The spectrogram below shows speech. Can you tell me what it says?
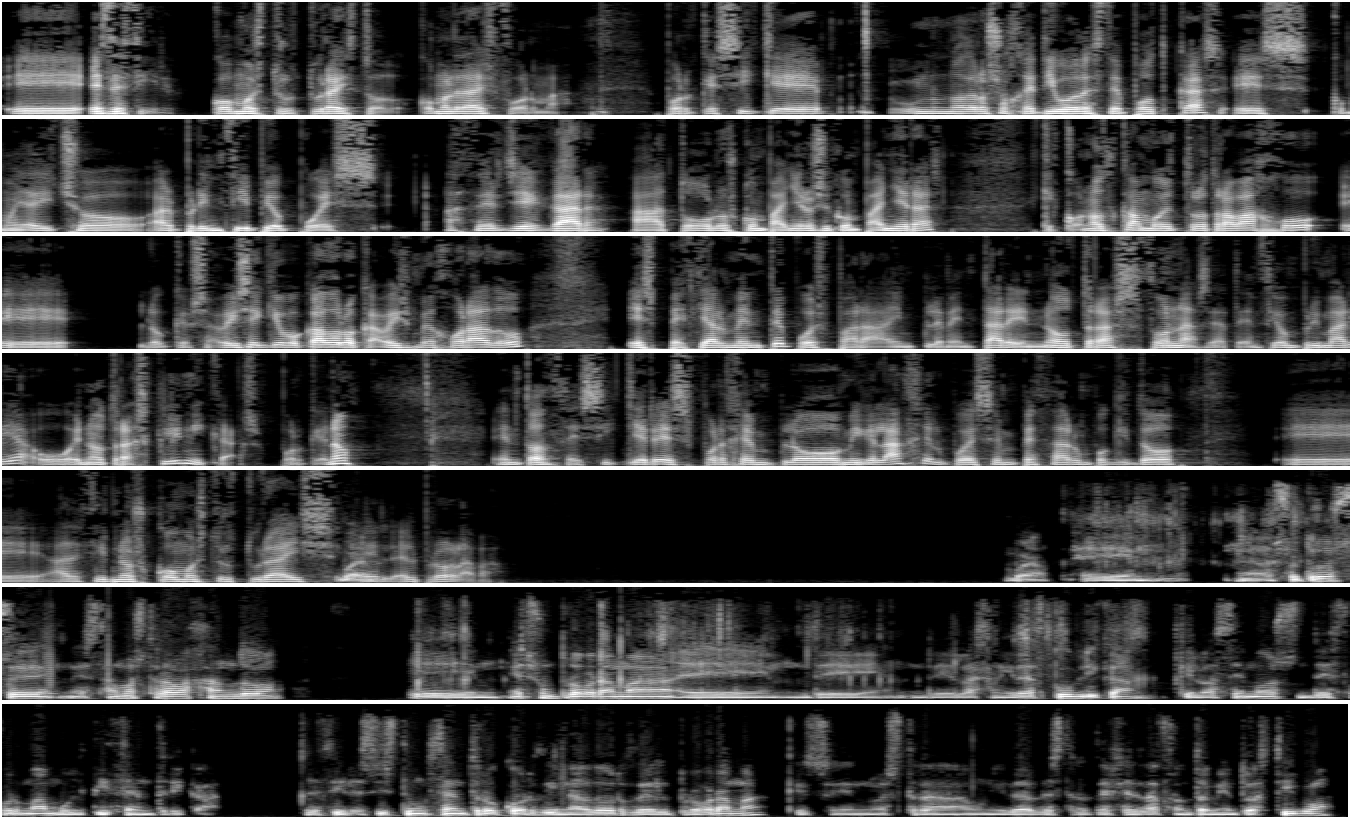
Eh, es decir, ¿cómo estructuráis todo? ¿Cómo le dais forma? porque sí que uno de los objetivos de este podcast es, como ya he dicho al principio, pues hacer llegar a todos los compañeros y compañeras que conozcan vuestro trabajo, eh, lo que os habéis equivocado, lo que habéis mejorado, especialmente pues para implementar en otras zonas de atención primaria o en otras clínicas, ¿por qué no? Entonces, si quieres, por ejemplo, Miguel Ángel, puedes empezar un poquito eh, a decirnos cómo estructuráis el, programa. Bueno, eh, nosotros estamos trabajando eh, es un programa eh, de, la sanidad pública que lo hacemos de forma multicéntrica. Es decir, existe un centro coordinador del programa, que es nuestra unidad de estrategia de afrontamiento activo,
